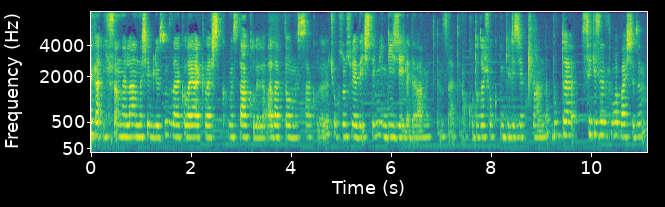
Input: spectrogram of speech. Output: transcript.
olarak insanlarla anlaşabiliyorsunuz. Daha kolay arkadaşlık kurması daha kolay oluyor. Adapte olması daha kolay oluyor. Çok uzun sürede işlerimi İngilizce ile devam ettim zaten. Okulda da çok İngilizce kullandım. Burada 8. sınıfa başladım.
